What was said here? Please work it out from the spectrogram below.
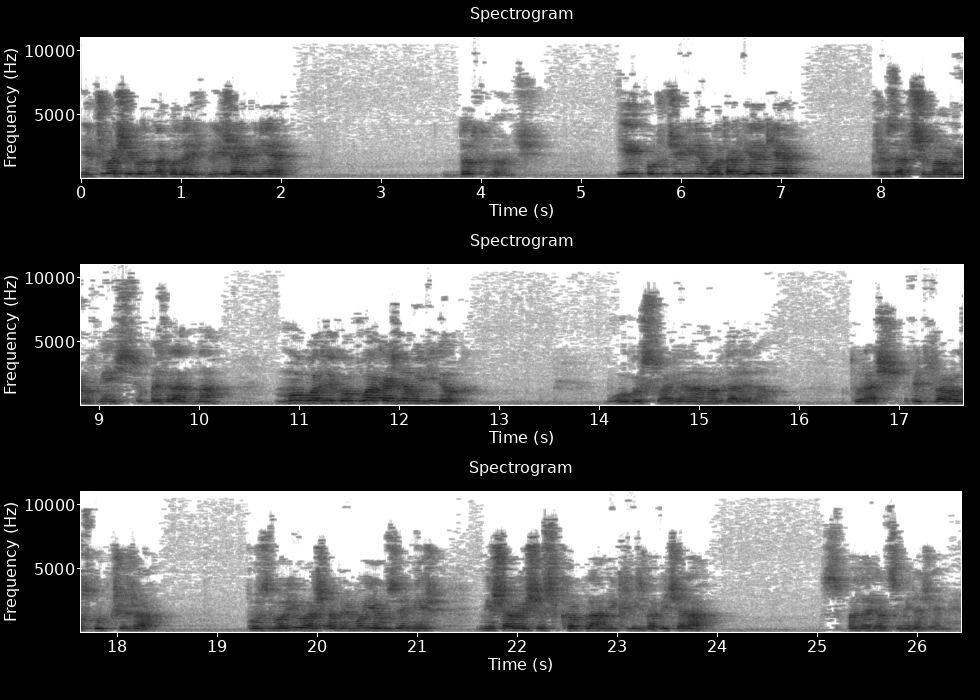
nie czuła się godna podejść bliżej mnie, dotknąć. Jej poczucie winy było tak wielkie, że zatrzymało ją w miejscu. Bezradna mogła tylko płakać na mój widok. Błogosławiona Magdalena, któraś wytrwała u stóp krzyża, pozwoliłaś, aby moje łzy miesz mieszały się z kroplami krwi Zbawiciela spadającymi na ziemię.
